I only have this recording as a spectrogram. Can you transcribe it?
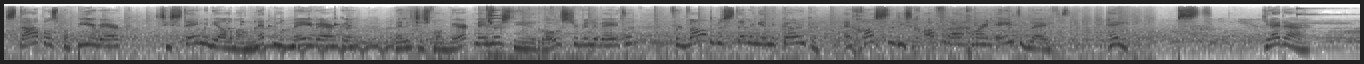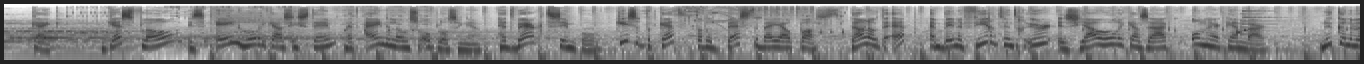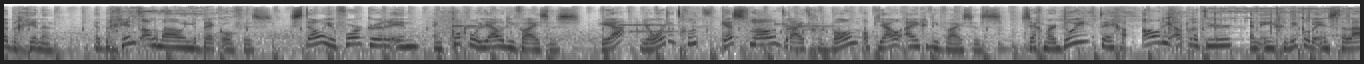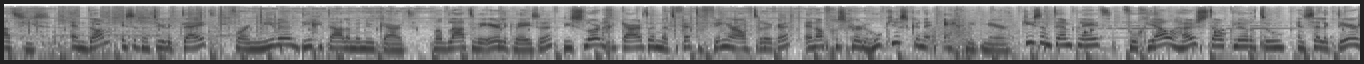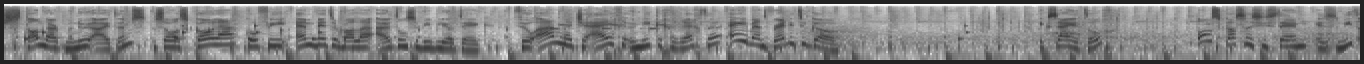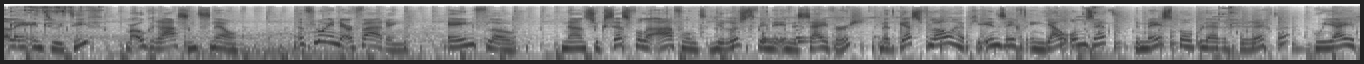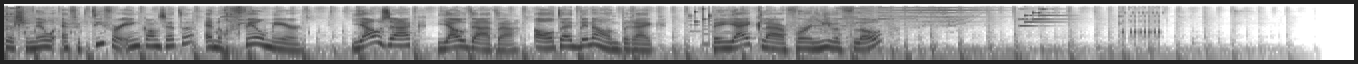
Stapels papierwerk, systemen die allemaal net niet meewerken, belletjes van werknemers die hun rooster willen weten, verdwaalde bestellingen in de keuken en gasten die zich afvragen waar hun eten blijft. hey, pst, jij daar. Kijk, Guestflow is één horecasysteem met eindeloze oplossingen. Het werkt simpel. Kies het pakket dat het beste bij jou past. Download de app en binnen 24 uur is jouw horecazaak onherkenbaar. Nu kunnen we beginnen. Het begint allemaal in de back-office. Stel je voorkeuren in en koppel jouw devices. Ja, je hoort het goed. Guestflow draait gewoon op jouw eigen devices. Zeg maar doei tegen al die apparatuur en ingewikkelde installaties. En dan is het natuurlijk tijd voor een nieuwe digitale menukaart. Want laten we eerlijk wezen, die slordige kaarten met vette vingerafdrukken en afgescheurde hoekjes kunnen echt niet meer. Kies een template, voeg jouw huisstijlkleuren toe en selecteer standaard menu-items zoals cola, koffie en bitterballen uit onze bibliotheek. Vul aan met je eigen unieke gerechten en je bent ready to go. Ik zei het toch? Ons kassensysteem is niet alleen intuïtief, maar ook razendsnel. Een vloeiende ervaring. Eén flow. Na een succesvolle avond je rust vinden in de cijfers? Met Guestflow heb je inzicht in jouw omzet, de meest populaire gerechten, hoe jij je personeel effectiever in kan zetten en nog veel meer. Jouw zaak, jouw data. Altijd binnen handbereik. Ben jij klaar voor een nieuwe flow?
